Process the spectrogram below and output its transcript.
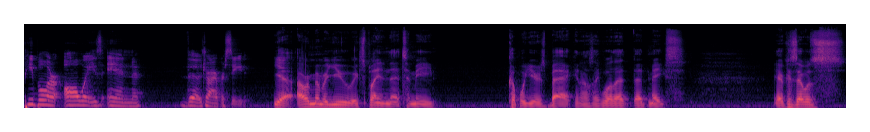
People are always in the driver's seat. Yeah, I remember you explaining that to me a couple years back, and I was like, "Well, that that makes yeah," because that was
